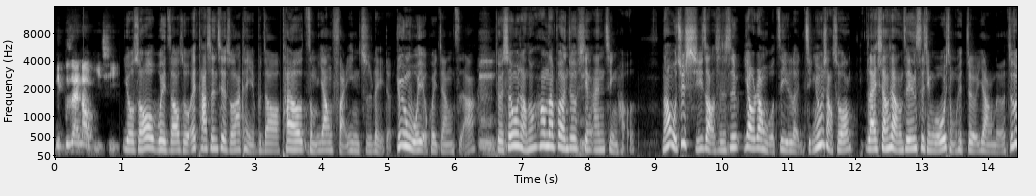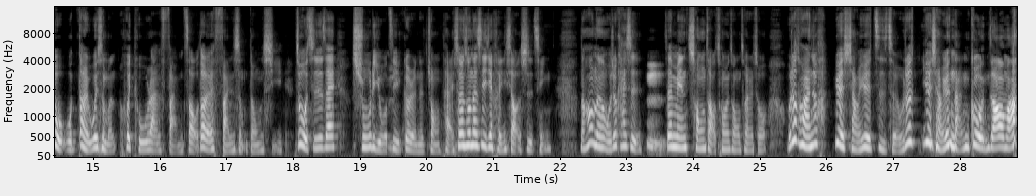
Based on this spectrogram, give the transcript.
你不是在闹脾气。有时候我也知道说，哎，他生气的时候，他可能也不知道他要怎么样反应之类的，因为我也会这样子啊。嗯，对，所以我想说，好，那不然就先安静好了。然后我去洗澡，其实是要让我自己冷静，因为我想说，来想想这件事情，我为什么会这样呢？就是我我到底为什么会突然烦躁？我到底在烦什么东西？就我其实，在梳理我自己个人的状态。虽然说那是一件很小的事情，然后呢，我就开始嗯在那边冲澡，冲一冲，冲一冲，我就突然就越想越自责，我就越想越难过，你知道吗？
